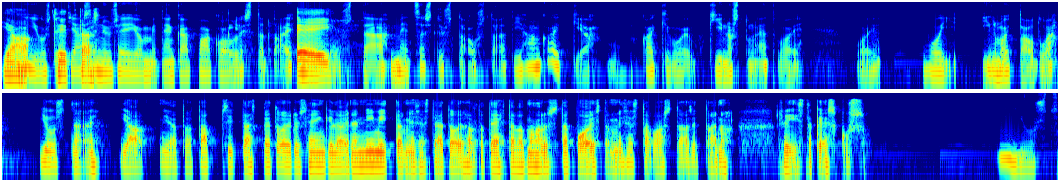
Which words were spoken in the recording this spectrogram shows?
Ja niin just, että jäsenyys ei ole mitenkään pakollista tai ei. just tämä metsästystausta. Että ihan kaikkia, kaikki voi, kiinnostuneet voi, voi, voi ilmoittautua. Just näin. Ja, ja tota, sitten tästä petoidushenkilöiden nimittämisestä ja toisaalta tehtävä mahdollisesta poistamisesta vastaa sitten aina Riistakeskus. Niin just.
